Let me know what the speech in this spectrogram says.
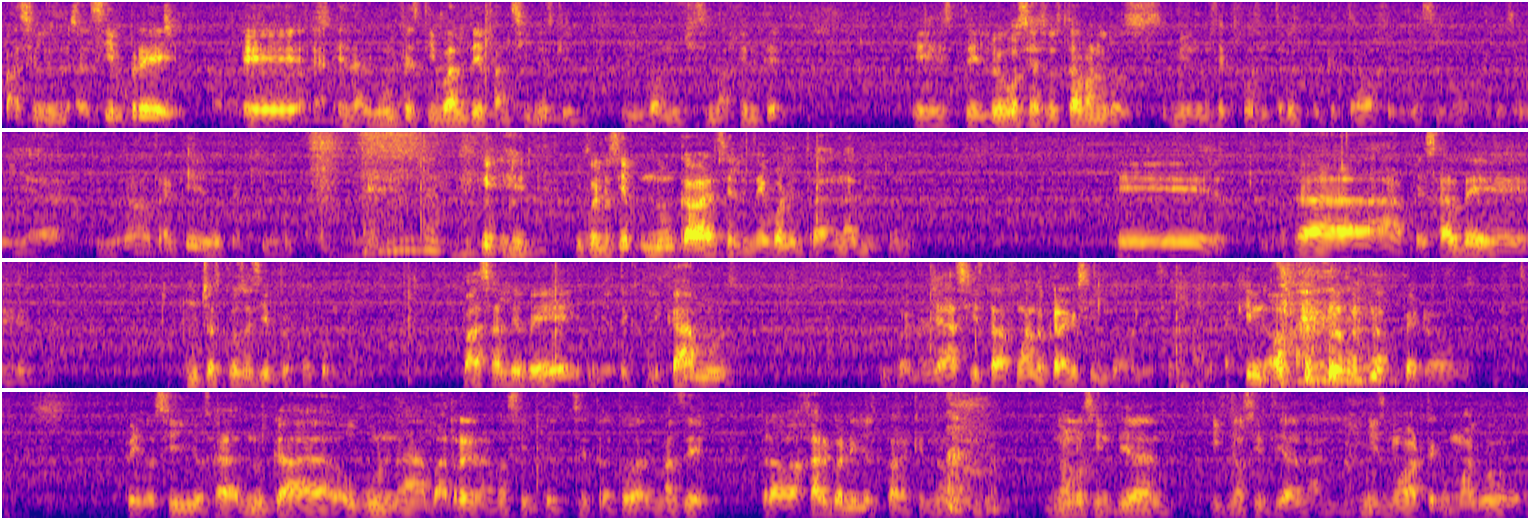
pasen. Siempre eh, en algún festival de fanzines que iba muchísima gente, este, luego se asustaban los mismos expositores porque entraba gente así, ¿no? Se veía, no, tranquilo, tranquilo. no pasa nada". y bueno, siempre, nunca se le negó la entrada a nadie. Eh, o sea, a pesar de muchas cosas, siempre fue como, pásale, ve, y ya te explicamos. Y bueno, ya sí estaba fumando crack, sí lo decía, aquí no, pero pero sí, o sea, nunca hubo una barrera, ¿no? Siempre se trató además de trabajar con ellos para que no, no lo sintieran y no sintieran al mismo arte como algo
